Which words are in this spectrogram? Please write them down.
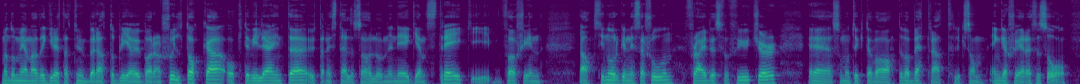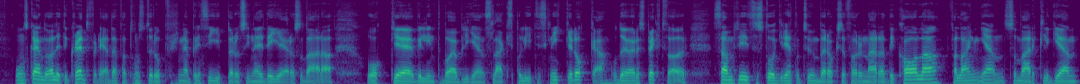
Men då menade Greta Thunberg att då blir jag ju bara en skyltdocka och det vill jag inte, utan istället så höll hon en egen strejk för sin ja, sin organisation Fridays for Future eh, som hon tyckte var, det var bättre att liksom engagera sig så. Och hon ska ändå ha lite cred för det därför att hon står upp för sina principer och sina idéer och sådär och eh, vill inte bara bli en slags politisk nickedocka och det har jag respekt för. Samtidigt så står Greta Thunberg också för den här radikala falangen som verkligen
